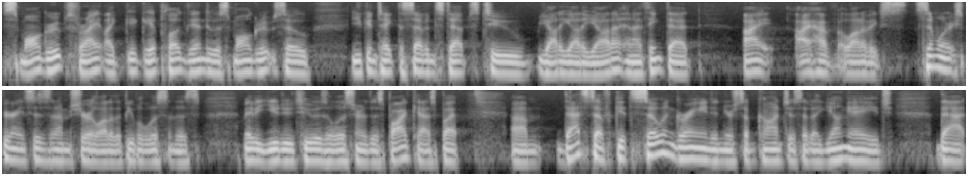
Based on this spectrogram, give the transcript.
small groups right like get, get plugged into a small group so you can take the seven steps to yada yada yada and i think that i i have a lot of ex- similar experiences and i'm sure a lot of the people listen to this maybe you do too as a listener of this podcast but um, that stuff gets so ingrained in your subconscious at a young age that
